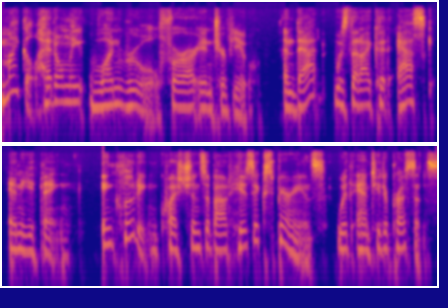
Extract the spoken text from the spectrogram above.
Michael had only one rule for our interview, and that was that I could ask anything, including questions about his experience with antidepressants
